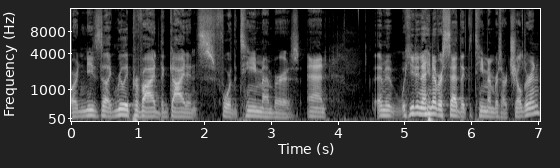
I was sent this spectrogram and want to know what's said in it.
or needs to like really provide the guidance for the team members and I mean, he didn't. He never said that the team members are children,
